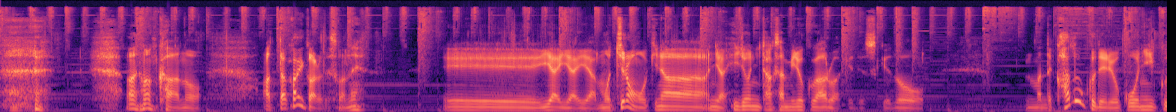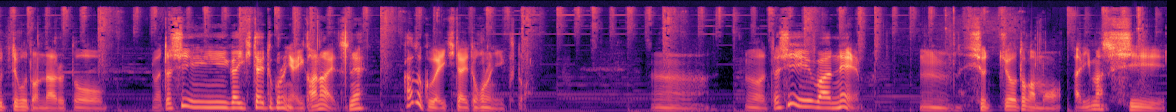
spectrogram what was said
あ、なんかあの、あったかいからですかね。えーいやいやいや、もちろん沖縄には非常にたくさん魅力があるわけですけど、まあ、で家族で旅行に行くってことになると、私が行きたいところには行かないですね。家族が行きたいところに行くと。うん。私はね、うん、出張とかもありますし、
